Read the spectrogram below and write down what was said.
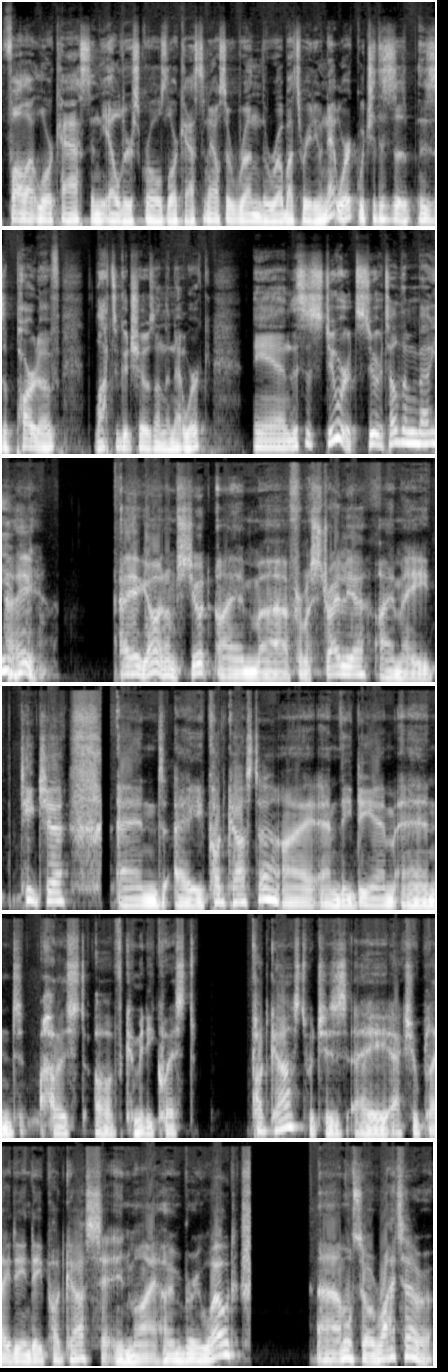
Fallout Lorecast and the Elder Scrolls Lorecast. And I also run the Robots Radio Network, which this is a, this is a part of. Lots of good shows on the network. And this is Stuart. Stuart, tell them about you. Hey. How you going? I'm Stuart. I am uh, from Australia. I am a teacher and a podcaster. I am the DM and host of Committee Quest podcast, which is a actual play D and D podcast set in my homebrew world. Uh, I'm also a writer,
